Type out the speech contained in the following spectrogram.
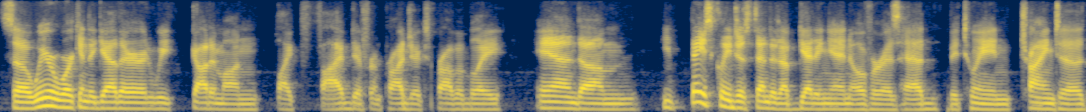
So we were working together and we got him on like five different projects probably. And um, he basically just ended up getting in over his head between trying to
